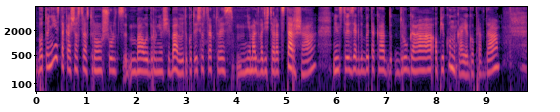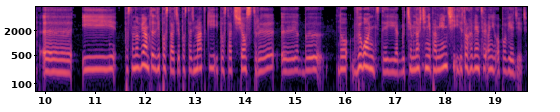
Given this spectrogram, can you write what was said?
Bo to nie jest taka siostra, z którą Schulz, mały Brunio się bawił, tylko to jest siostra, która jest niemal 20 lat starsza, więc to jest jak gdyby taka druga opiekunka jego, prawda? I postanowiłam te dwie postacie, postać matki i postać siostry, jakby no, wyłonić z tej jakby ciemności niepamięci i trochę więcej o nich opowiedzieć.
